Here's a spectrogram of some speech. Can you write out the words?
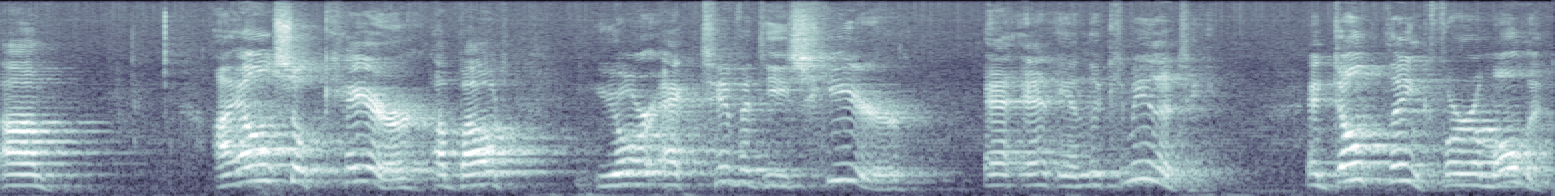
Um, I also care about your activities here and, and in the community. And don't think for a moment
